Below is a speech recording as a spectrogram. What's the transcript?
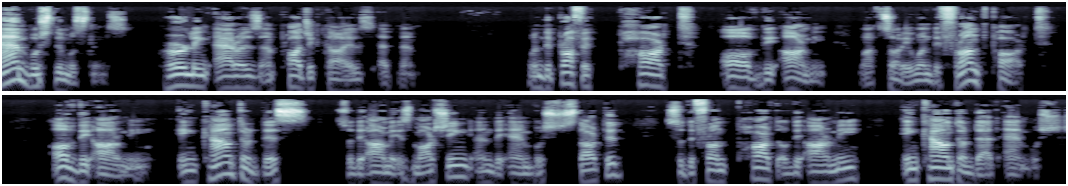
ambushed the Muslims, hurling arrows and projectiles at them. When the Prophet part of the army, well, sorry, when the front part of the army encountered this, so the army is marching and the ambush started, so the front part of the army encountered that ambush.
